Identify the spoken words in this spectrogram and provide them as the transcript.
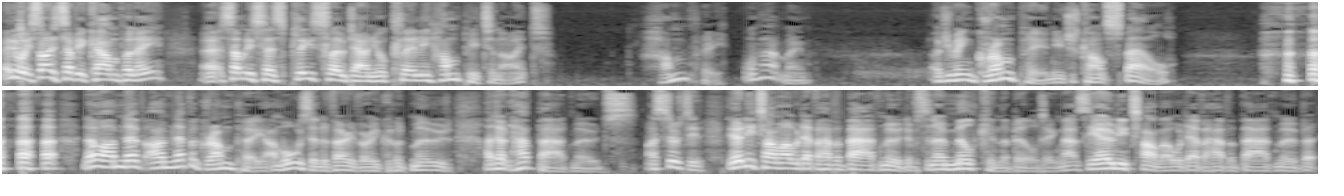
Anyway, it's nice to have your company. Uh, somebody says, please slow down. You're clearly humpy tonight. Humpy? What does that mean? Oh, do you mean grumpy and you just can't spell? no, I'm never. I'm never grumpy. I'm always in a very, very good mood. I don't have bad moods. I seriously. The only time I would ever have a bad mood if there's no milk in the building. That's the only time I would ever have a bad mood. But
